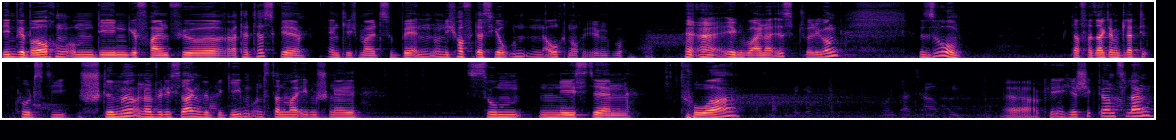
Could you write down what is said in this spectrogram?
den wir brauchen, um den Gefallen für Ratataske endlich mal zu beenden. Und ich hoffe, dass hier unten auch noch irgendwo, irgendwo einer ist. Entschuldigung. So. Da versagt einem glatt kurz die Stimme. Und dann würde ich sagen, wir begeben uns dann mal eben schnell zum nächsten Tor. Äh, okay, hier schickt er uns lang.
